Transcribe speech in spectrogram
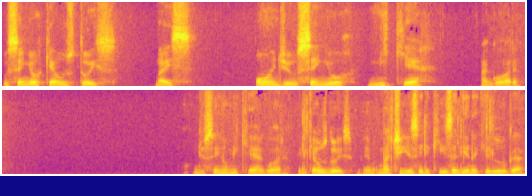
o Senhor quer os dois, mas onde o Senhor me quer agora? Onde o Senhor me quer agora? Ele quer os dois. Matias ele quis ali naquele lugar.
